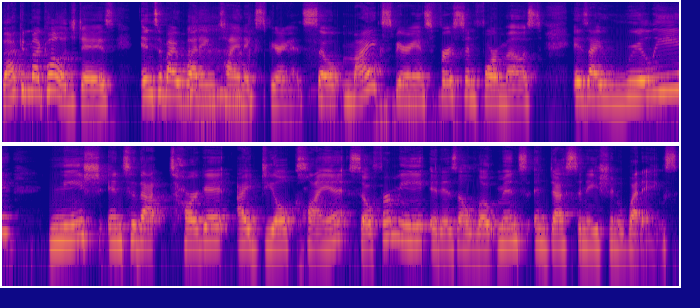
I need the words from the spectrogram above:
back in my college days into my wedding client experience. So my experience first and foremost is I really niche into that target ideal client. So for me, it is elopements and destination weddings.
